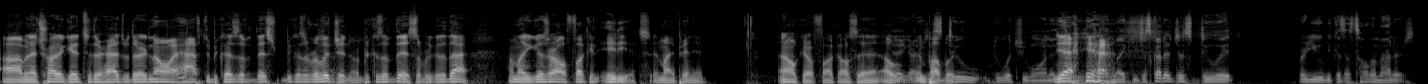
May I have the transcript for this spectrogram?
um, and I try to get to their heads, but they're like, "No, I have to because of this, because of religion, or because of this, or because of that." I'm like, "You guys are all fucking idiots, in my opinion." I don't give a fuck. I'll say that out Yeah, in just public. Do do what you want. Yeah, yeah. And, like you just gotta just do it for you because that's all that matters.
